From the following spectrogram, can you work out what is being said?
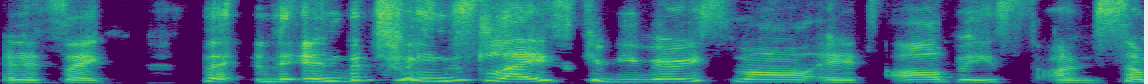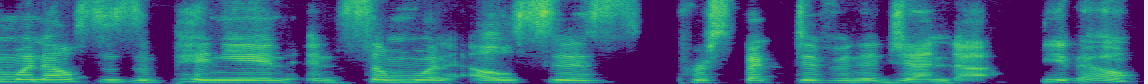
and it's like the, the in between slice can be very small. It's all based on someone else's opinion and someone else's perspective and agenda. You know,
